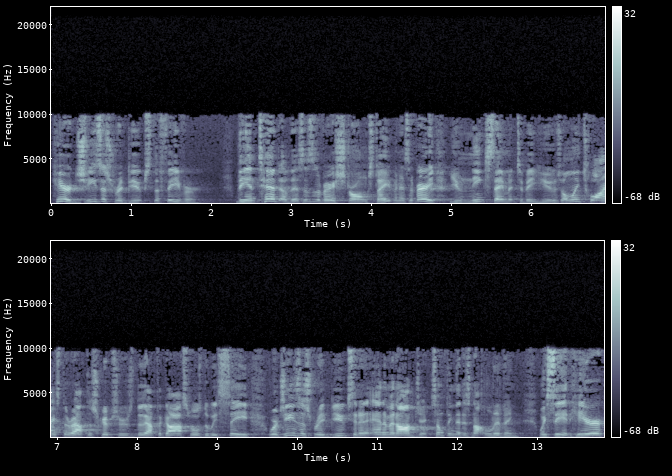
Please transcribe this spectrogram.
Here, Jesus rebukes the fever. The intent of this, this is a very strong statement. It's a very unique statement to be used. Only twice throughout the scriptures, throughout the gospels, do we see where Jesus rebukes an inanimate object, something that is not living. We see it here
